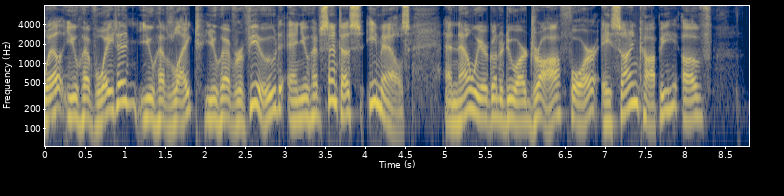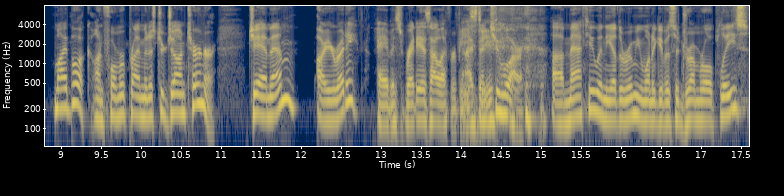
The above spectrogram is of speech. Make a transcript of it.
Well, you have waited, you have liked, you have reviewed, and you have sent us emails. And now we are going to do our draw for a signed copy of my book on former Prime Minister John Turner. JMM, are you ready? I am as ready as I'll ever be. I Steve. bet you are. Uh, Matthew, in the other room, you want to give us a drum roll, please?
